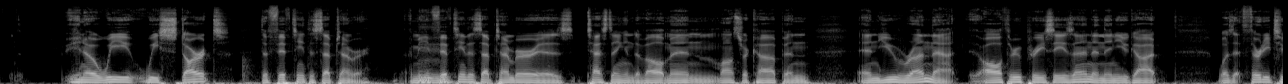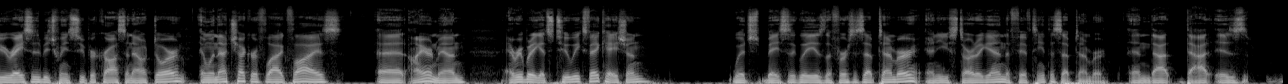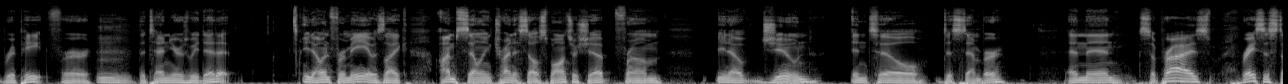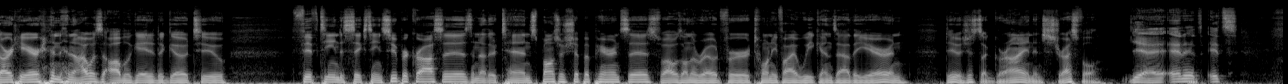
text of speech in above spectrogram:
You know, we we start the 15th of September. I mean, hmm. 15th of September is testing and development and Monster Cup, and and you run that all through preseason, and then you got was it 32 races between Supercross and outdoor, and when that checker flag flies at Ironman, everybody gets two weeks vacation which basically is the 1st of September and you start again the 15th of September. And that that is repeat for hmm. the 10 years we did it you know and for me it was like I'm selling trying to sell sponsorship from you know June until December and then surprise races start here and then I was obligated to go to 15 to 16 supercrosses, another 10 sponsorship appearances. So I was on the road for 25 weekends out of the year, and dude, it's just a grind and stressful. Yeah, and it's it's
